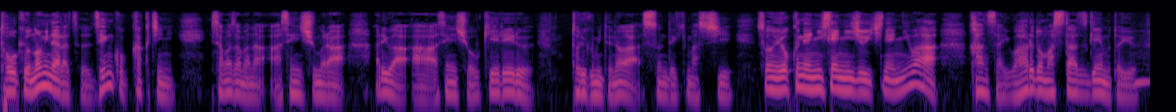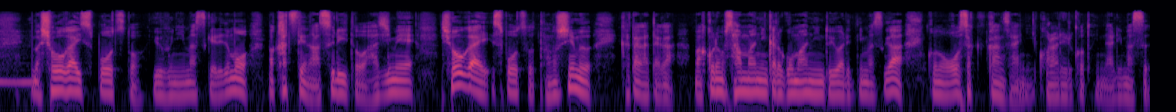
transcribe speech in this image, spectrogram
東京のみならず全国各地にさまざまな選手村あるいは選手を受け入れる取り組みというのが進んできますしその翌年2021年には関西ワールドマスターズゲームという、まあ、障害スポーツというふうに言いますけれども、まあ、かつてのアスリートをはじめ生涯スポーツを楽しむ方々が、まあ、これも3万人から5万人と言われていますがこの大阪・関西に来られることになります。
